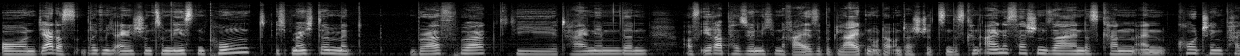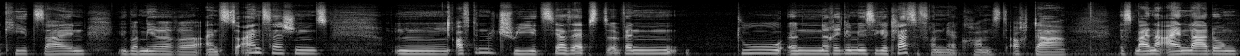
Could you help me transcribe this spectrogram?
Und ja, das bringt mich eigentlich schon zum nächsten Punkt. Ich möchte mit Breathwork die Teilnehmenden auf ihrer persönlichen Reise begleiten oder unterstützen. Das kann eine Session sein, das kann ein Coaching-Paket sein über mehrere 1 zu 1 Sessions, mm, auf den Retreats. Ja, selbst wenn du in eine regelmäßige Klasse von mir kommst, auch da ist meine Einladung,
